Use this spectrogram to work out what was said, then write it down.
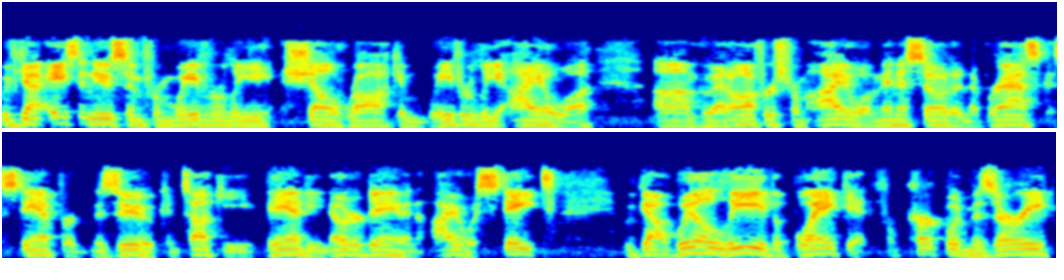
we've got Asa Newsom from Waverly Shell Rock in Waverly, Iowa, um, who had offers from Iowa, Minnesota, Nebraska, Stanford, Mizzou, Kentucky, Vandy, Notre Dame, and Iowa State. We've got Will Lee, the blanket from Kirkwood, Missouri,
